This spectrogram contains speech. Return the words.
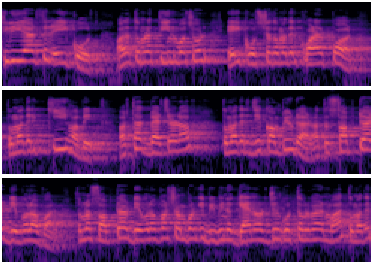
থ্রি ইয়ার্সের এই কোর্স অর্থাৎ তোমরা তিন বছর এই কোর্সটা তোমাদের করার পর তোমাদের কি হবে? অর্থাৎ ব্যাচেলার অফ তোমাদের যে কম্পিউটার, অর্থাৎ সফটওয়্যার ডেভেলপার, তোমরা সফটওয়্যার ডেভেলপার সম্পর্কে বিভিন্ন জ্ঞান অর্জন করতে পারবে বা তোমাদের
